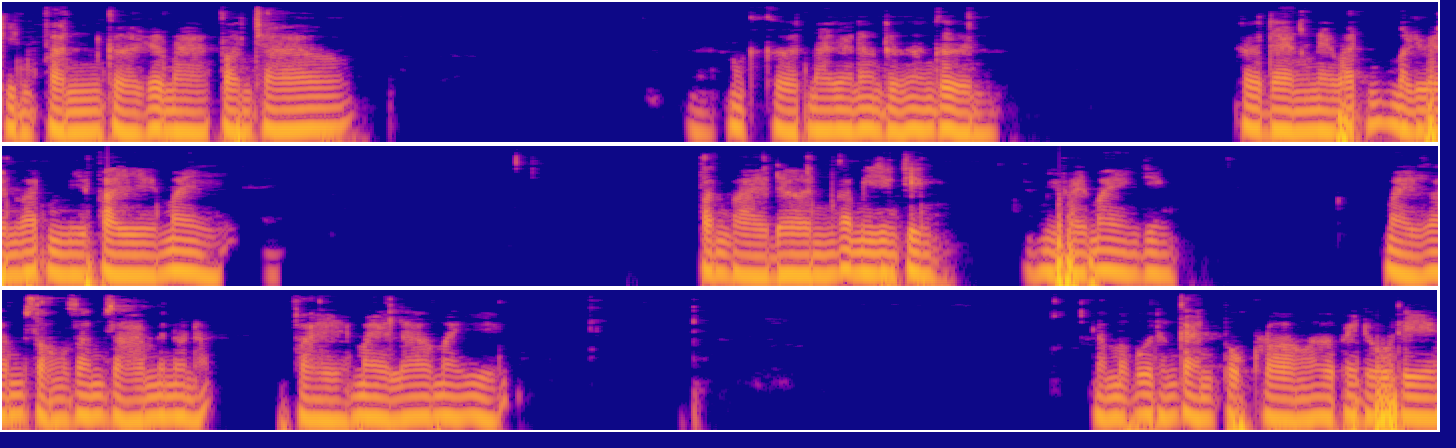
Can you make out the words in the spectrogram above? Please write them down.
กลิ่นฟันเกิดขึ้นมาตอนเช้า มันเกิดมาจนนั่งถึงกลางคืนก็แดงในวัดบริเวณวัดมีไฟไหม้ตอนบ่ายเดินก็มีจริง ๆ มีไฟไหม้จริงๆไหม้ซ้ำสองซ้ำสามเป็นนั่นอะไฟไหม้แล้วไหม้อีก เรามาพูดถึงการปกครองเออไปดูทีง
